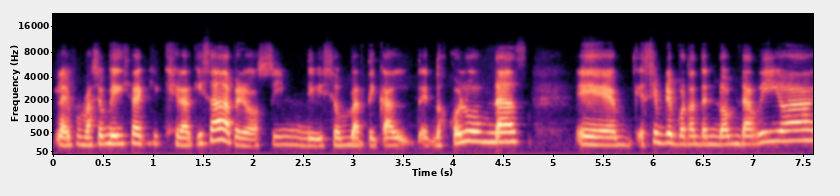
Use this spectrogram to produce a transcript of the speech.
la información bien jerarquizada, pero sin división vertical en dos columnas. Eh, siempre importante el nombre arriba,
